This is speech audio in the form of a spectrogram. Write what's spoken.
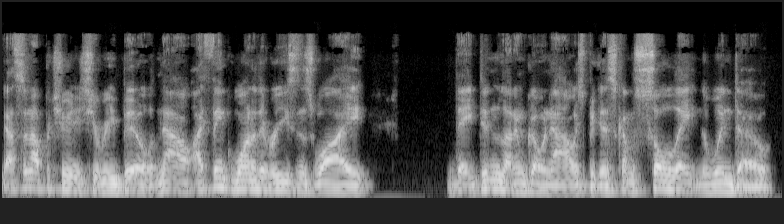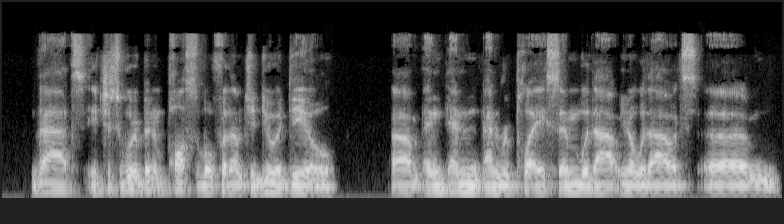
that's an opportunity to rebuild. Now, I think one of the reasons why they didn't let him go now is because it's come so late in the window that it just would have been impossible for them to do a deal um, and and and replace him without you know without um,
